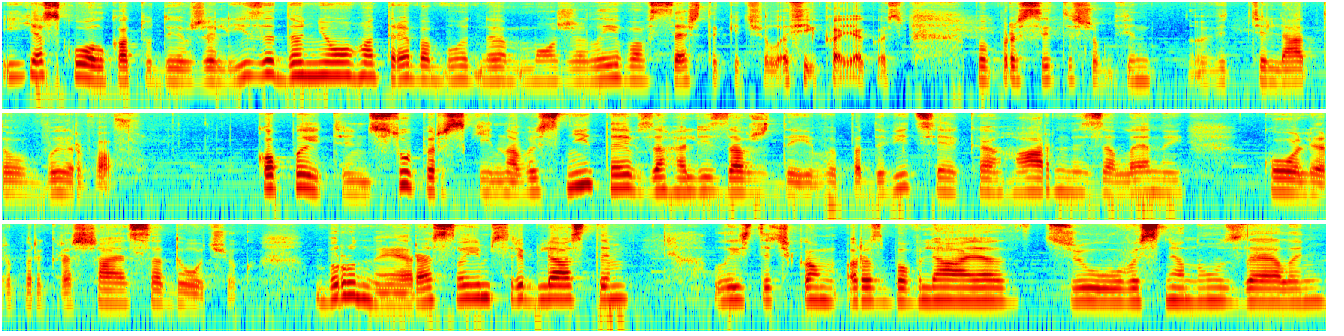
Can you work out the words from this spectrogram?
і ясколка туди вже лізе до нього. Треба буде, можливо, все ж таки чоловіка якось попросити, щоб він від тілято вирвав. Копитінь суперський навесні та й взагалі завжди. Ви подивіться, який гарний зелений колір прикрашає садочок. Брунера своїм сріблястим листячком розбавляє цю весняну зелень.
